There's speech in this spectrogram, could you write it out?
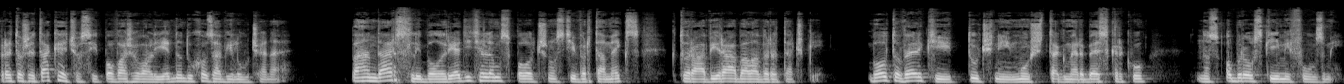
pretože také, čo si považovali jednoducho za vylúčené. Pán Darsley bol riaditeľom spoločnosti Vrtamex, ktorá vyrábala vrtačky. Bol to veľký, tučný muž takmer bez krku, no s obrovskými fúzmi.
